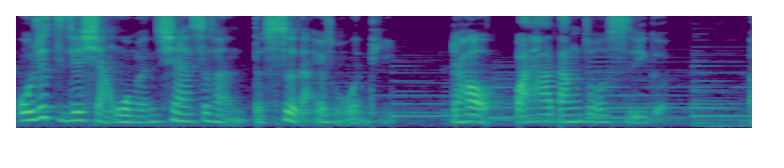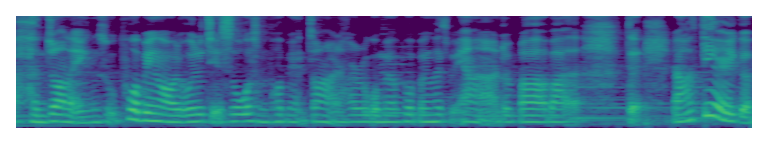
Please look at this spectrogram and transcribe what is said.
我就直接想我们现在社团的社长有什么问题，然后把它当做是一个很重要的因素。破冰哦，我就解释为什么破冰很重要，然后如果没有破冰会怎么样啊？就叭叭叭的。对，然后第二个，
